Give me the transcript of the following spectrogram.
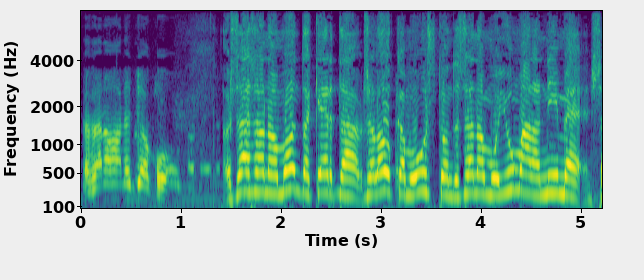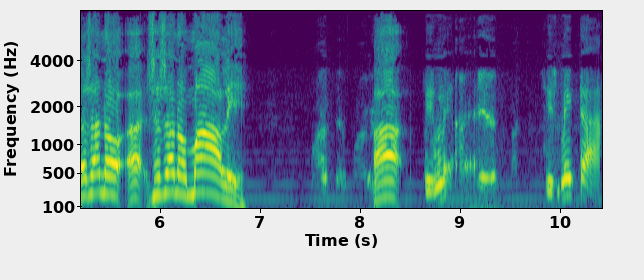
No sanohan nyt joku. Sä sano monta kertaa, sä loukkaa mun uskonto, sano mun Jumalan nime, sä sano, äh, sä sano maali. Äh, Siis, mi- siis mitä?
